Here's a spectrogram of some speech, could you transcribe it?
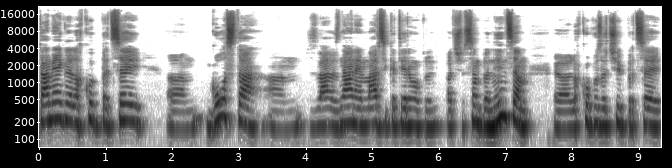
Ta megla je lahko precej um, gosta, um, znana je marsikateremu, pač vsem planincem, lahko povzroči precej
